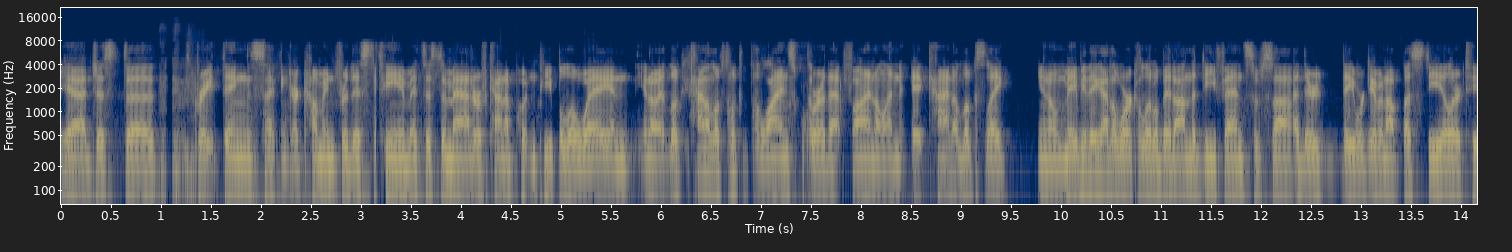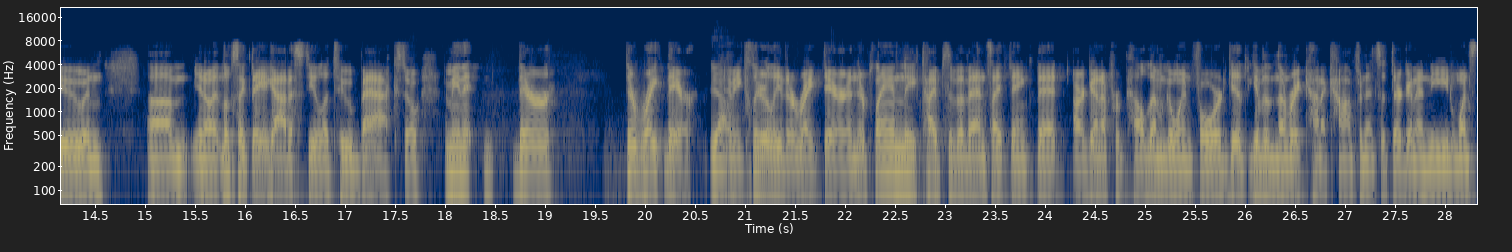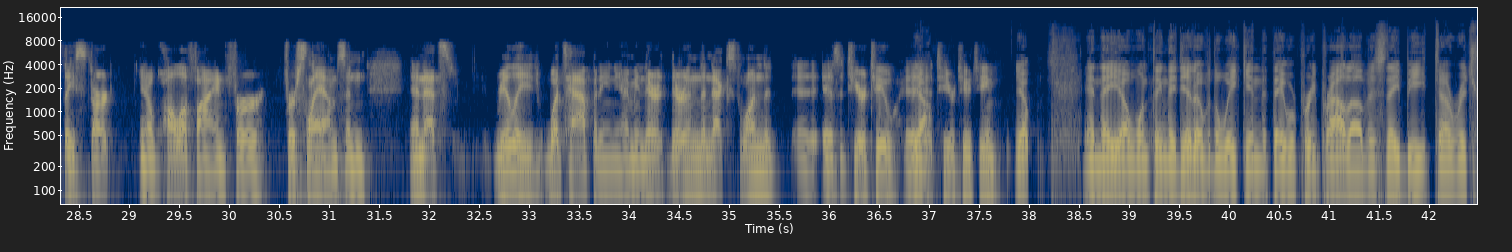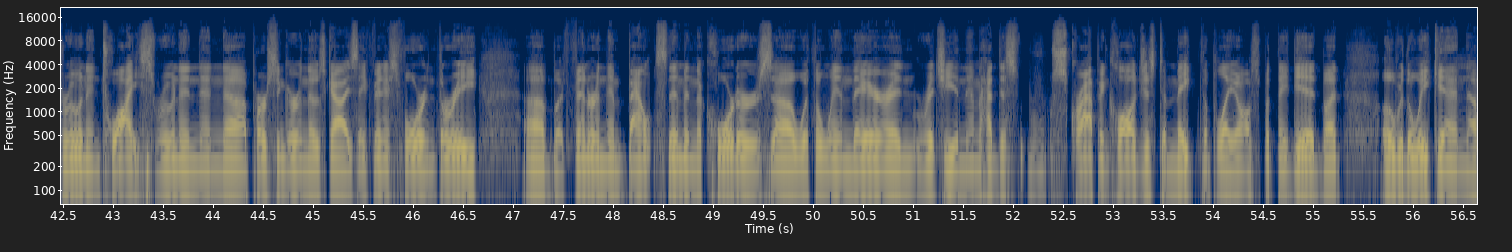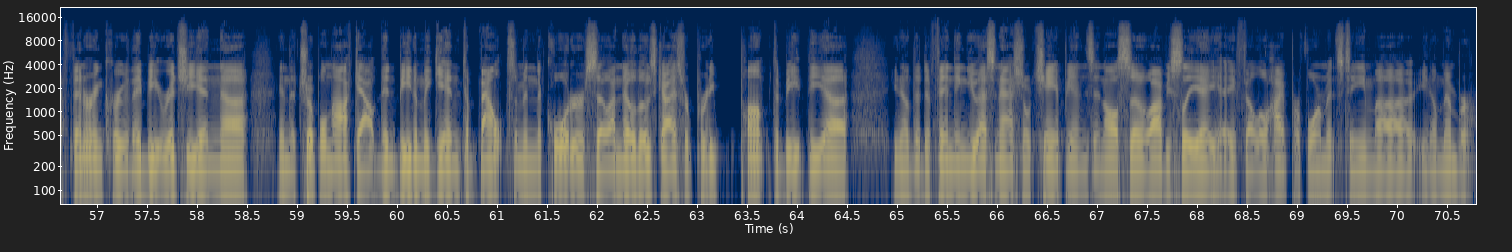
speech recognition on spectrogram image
Yeah, just uh, great things I think are coming for this team. It's just a matter of kind of putting people away, and you know, it look kind of looks look at the line score of that final, and it kind of looks like you know, maybe they got to work a little bit on the defensive side. They they were giving up a steal or two, and um, you know, it looks like they got to steal a two back. So I mean, it, they're they're right there. Yeah. I mean, clearly they're right there, and they're playing the types of events I think that are going to propel them going forward, give give them the right kind of confidence that they're going to need once they start, you know, qualifying for for slams, and and that's really what's happening. I mean, they're they're in the next one as a tier two, yeah. a tier two team. Yep. And they uh, one thing they did over the weekend that they were pretty proud of is they beat uh, Rich Ruohonen twice. Ruohonen and uh, Persinger and those guys they finished four and three. Uh, but Fenner and them bounced them in the quarters uh, with a win there, and Richie and them had to scrap and claw just to make the playoffs, but they did. But over the weekend, uh, Fenner and crew they beat Richie in uh, in the triple knockout, then beat them again to bounce them in the quarters. So I know those guys were pretty pumped to beat the uh, you know the defending U.S. national champions and also obviously a, a fellow high performance team uh, you know member.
